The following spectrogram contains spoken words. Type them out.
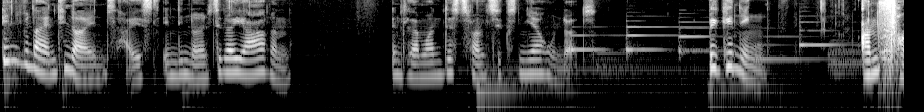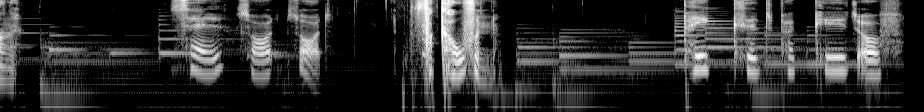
In the 99 heißt in den 90er Jahren. In Klammern des 20. Jahrhunderts. Beginning. Anfang. Sell, sort, sort. Verkaufen. Packet, Paket auf.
